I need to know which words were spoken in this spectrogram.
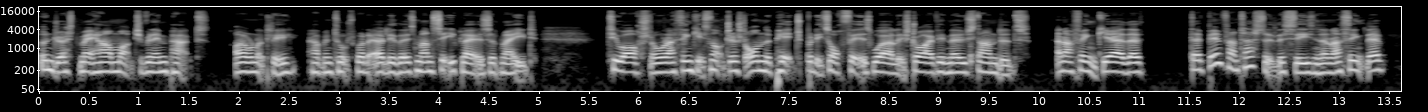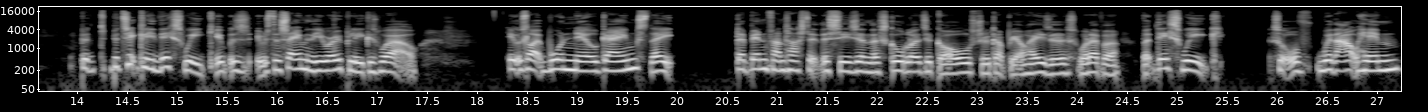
underestimate how much of an impact, ironically, having talked about it earlier, those Man City players have made to Arsenal. And I think it's not just on the pitch, but it's off it as well. It's driving those standards. And I think, yeah, they've they've been fantastic this season. And I think they've, but particularly this week, it was it was the same in the Europa League as well. It was like one 0 games. They they've been fantastic this season. They've scored loads of goals through Gabriel Jesus, whatever. But this week, sort of without him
